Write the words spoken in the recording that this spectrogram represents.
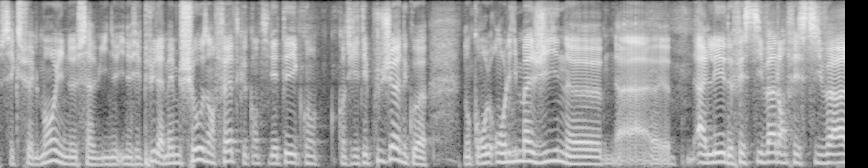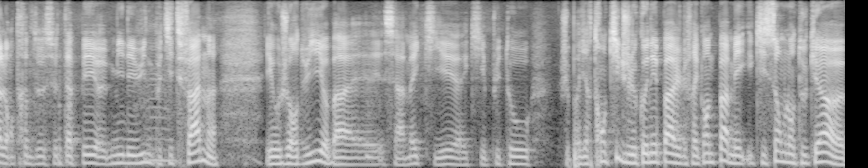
sexuellement, il ne, ne- ne fait plus la même chose en fait que quand il était, quand, il était plus jeune. Quoi. Donc on, l'imagine euh, euh, aller de festival en festival en train de se taper euh, mille et une petites fans. Et aujourd'hui, euh, bah, c'est un mec qui est, qui est plutôt, je vais pas dire tranquille, je le connais pas, je le fréquente pas, mais qui semble en tout cas euh,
